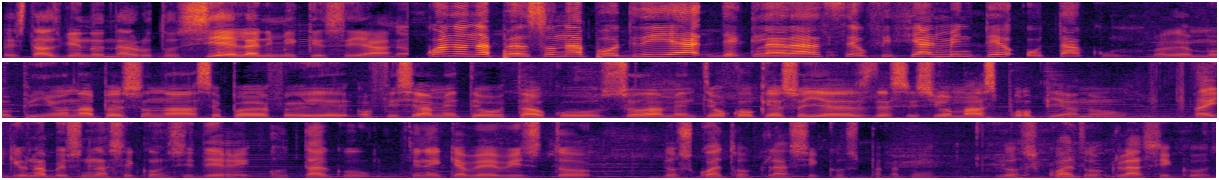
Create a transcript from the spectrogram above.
estás viendo Naruto, sea el anime que sea. ¿Cuándo una persona podría declararse oficialmente otaku? Vale, en mi opinión, una persona se puede referir oficialmente otaku solamente. Yo creo que eso ya es decisión más propia, ¿no? Para que una persona se considere otaku, tiene que haber visto los cuatro clásicos para mí. Los cuatro clásicos.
